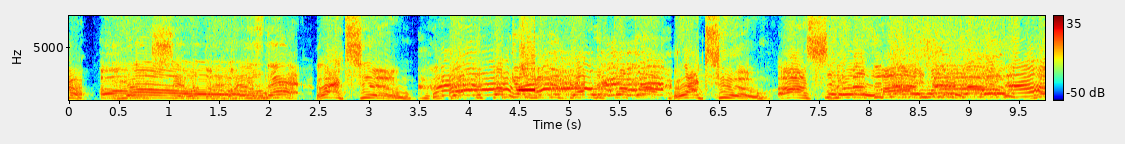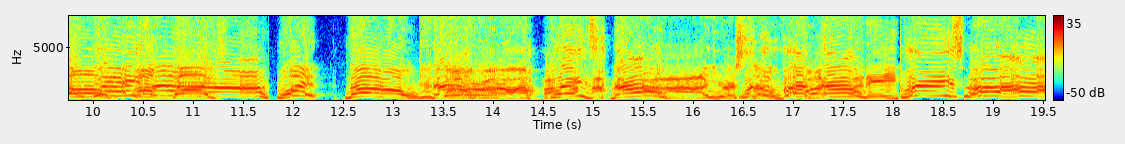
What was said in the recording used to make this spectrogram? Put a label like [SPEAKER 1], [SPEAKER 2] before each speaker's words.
[SPEAKER 1] Oh, no. shit, what the fuck is oh. that? Achoo! Back the fuck up, nigga! Back the fuck up! Achoo! Oh shit, I'm about to die! Oh, no! No! Oh, guys! What? No! You No! Please! No! Ah, You're what so fucked, no? buddy! Please! Ah!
